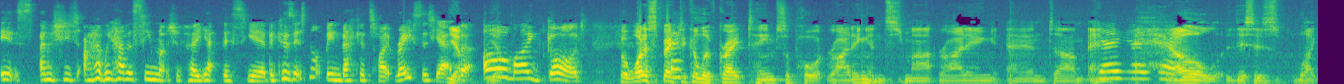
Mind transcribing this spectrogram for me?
it's and she's I, we haven't seen much of her yet this year because it's not been Becker type races yet. Yep, but oh yep. my god! But what a spectacle of great team support riding and smart riding, and um, and yeah, yeah, yeah. hell, this is like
